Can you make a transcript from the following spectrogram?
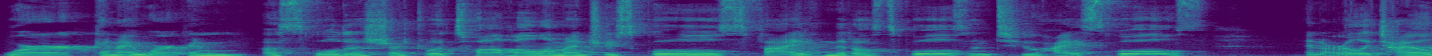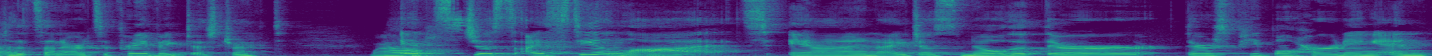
work and I work in a school district with 12 elementary schools, five middle schools, and two high schools, and early childhood center. It's a pretty big district. Wow. It's just I see a lot and I just know that there there's people hurting and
